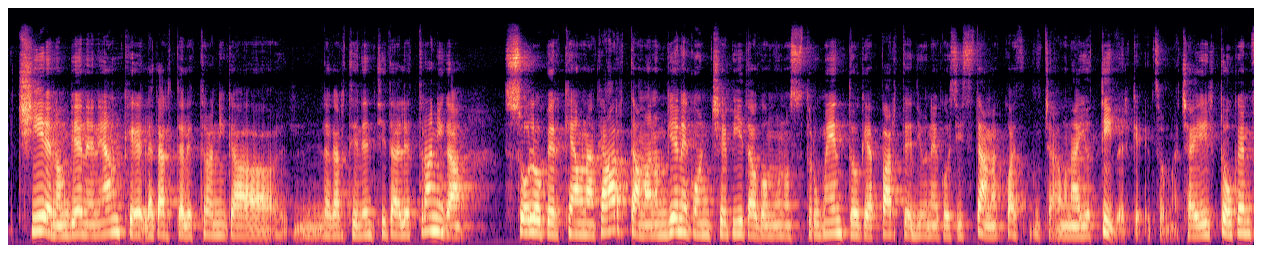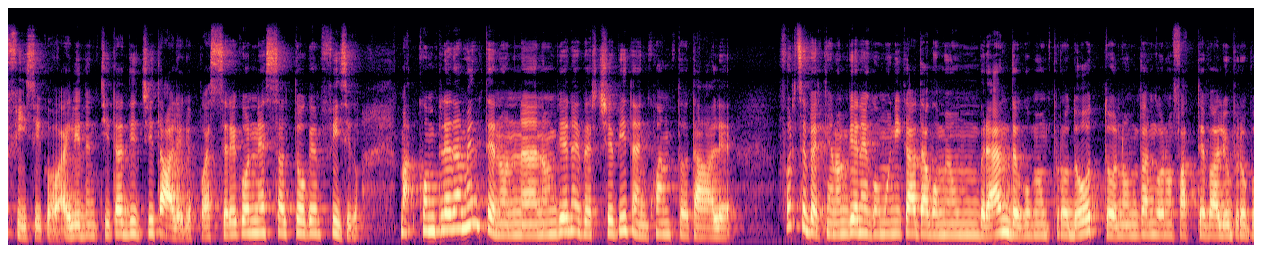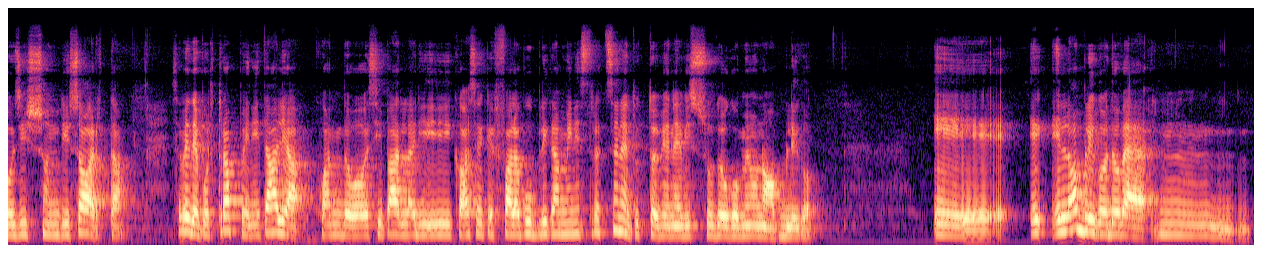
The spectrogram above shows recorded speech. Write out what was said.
CIE non viene neanche la carta elettronica, la carta identità elettronica solo perché è una carta ma non viene concepita come uno strumento che è parte di un ecosistema, è cioè un IoT perché insomma c'è il token fisico, hai l'identità digitale che può essere connessa al token fisico, ma completamente non, non viene percepita in quanto tale. Forse perché non viene comunicata come un brand, come un prodotto, non vengono fatte value proposition di sorta. Sapete, purtroppo in Italia quando si parla di cose che fa la pubblica amministrazione tutto viene vissuto come un obbligo. E, e, e l'obbligo dov'è? Mm,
